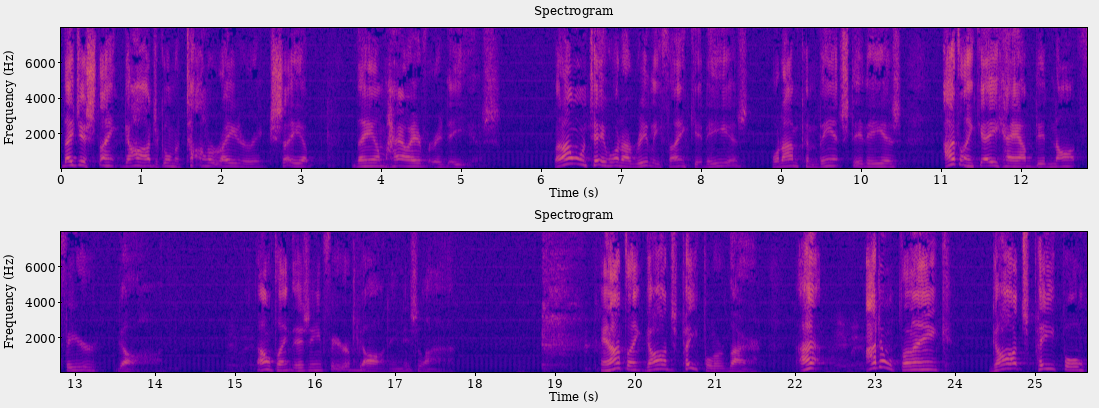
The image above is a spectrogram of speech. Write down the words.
they just think God's going to tolerate or accept them however it is. But I want to tell you what I really think it is, what I'm convinced it is. I think Ahab did not fear God. I don't think there's any fear of God in his life. And I think God's people are there. I, I don't think God's people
